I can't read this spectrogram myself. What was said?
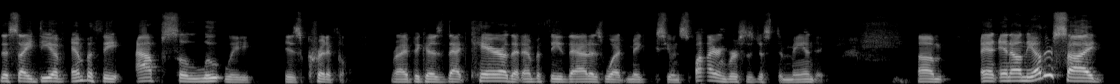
this idea of empathy absolutely is critical, right? Because that care, that empathy, that is what makes you inspiring versus just demanding. Um, and, and on the other side,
